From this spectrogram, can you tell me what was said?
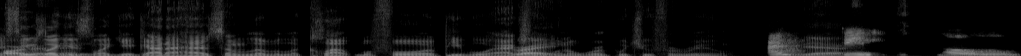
it seems like than... it's like you gotta have some level of clout before people actually right. want to work with you for real. I yeah. think so.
